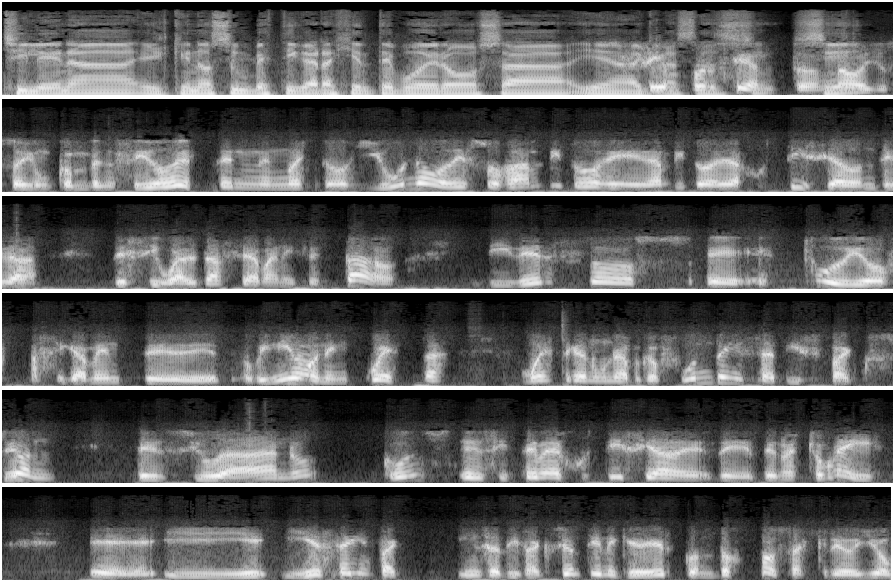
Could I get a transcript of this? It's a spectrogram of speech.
chilena, el que no se investigara gente poderosa y a 100%, no, yo soy un convencido de este en nuestros y uno de esos ámbitos es el ámbito de la justicia, donde la desigualdad se ha manifestado. Diversos eh, estudios, básicamente de opinión, encuestas, muestran una profunda insatisfacción del ciudadano con el sistema de justicia de, nuestro país. Eh, y, esa insatisfacción tiene que ver con dos cosas, creo yo.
